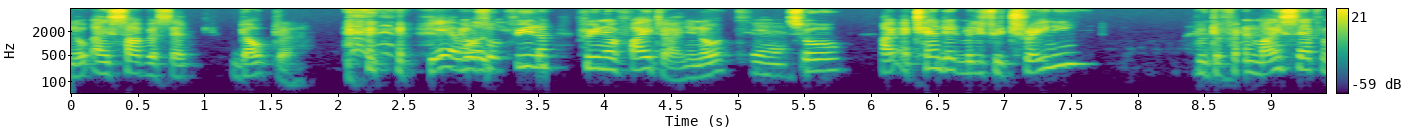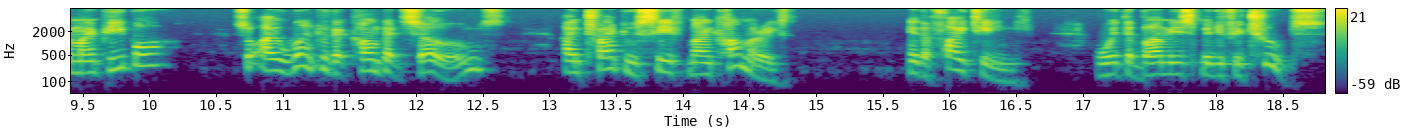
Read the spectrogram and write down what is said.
you know, I served as a doctor. Yeah, well, also freedom freedom fighter, you know. yeah. So I attended military training to defend myself and my people. So I went to the combat zones and tried to save my comrades in the fighting with the Burmese military troops.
